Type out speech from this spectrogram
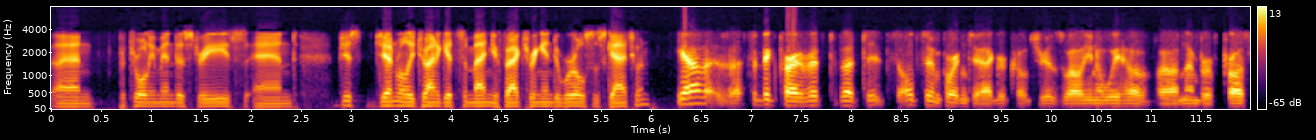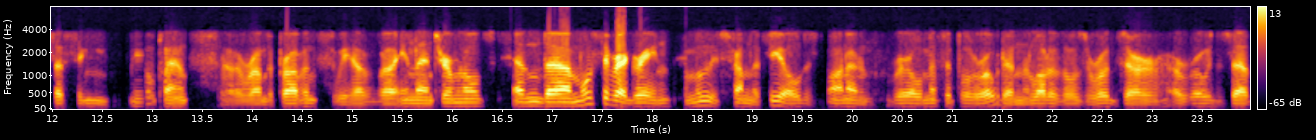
and petroleum industries and just generally trying to get some manufacturing into rural Saskatchewan? Yeah, that's a big part of it, but it's also important to agriculture as well. You know, we have a number of processing you know, plants uh, around the province. We have uh, inland terminals, and uh, most of our grain moves from the field on a rural municipal road, and a lot of those roads are, are roads that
